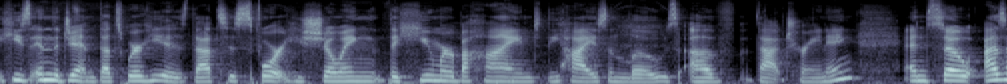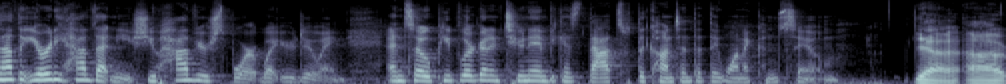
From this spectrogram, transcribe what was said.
he's in the gym. That's where he is. That's his sport. He's showing the humor behind the highs and lows of that training. And so as an athlete, you already have that niche. You have your sport, what you're doing. And so people are going to tune in because that's the content that they want to consume. Yeah, uh,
